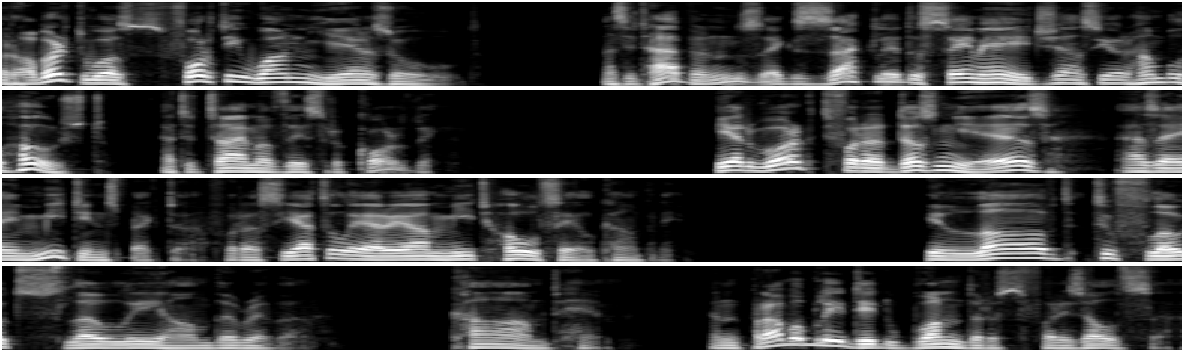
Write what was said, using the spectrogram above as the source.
Robert was forty one years old. As it happens, exactly the same age as your humble host at the time of this recording. He had worked for a dozen years as a meat inspector for a Seattle area meat wholesale company. He loved to float slowly on the river. Calmed him, and probably did wonders for his ulcer.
